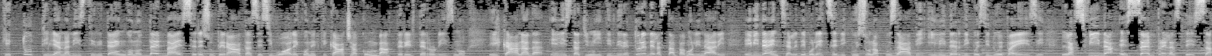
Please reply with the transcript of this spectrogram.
che tutti gli analisti ritengono debba essere superata se si vuole con efficacia combattere il terrorismo. Il Canada e gli Stati Uniti. Il direttore della stampa Molinari evidenzia le debolezze di cui sono accusati i leader di questi due paesi. La sfida è sempre la stessa,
